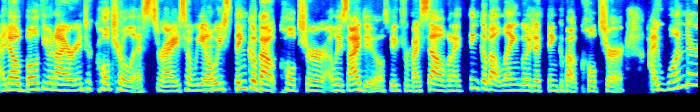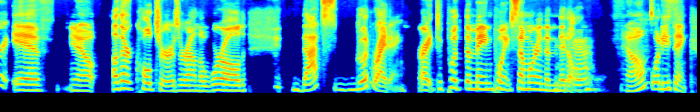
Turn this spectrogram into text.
I know both you and I are interculturalists, right? So we always think about culture, at least I do. I'll speak for myself. When I think about language, I think about culture. I wonder if, you know, other cultures around the world, that's good writing, right? To put the main point somewhere in the middle. Mm-hmm. You know, what do you think?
